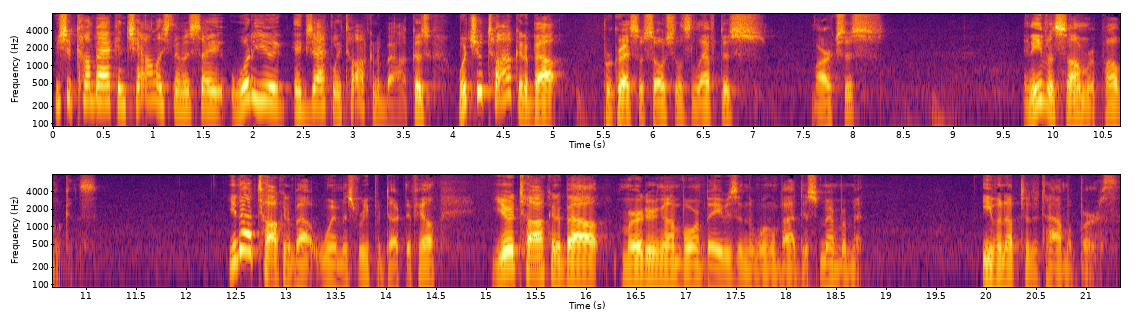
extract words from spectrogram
You should come back and challenge them and say, what are you exactly talking about? Because what you're talking about, progressive socialists, leftists, Marxists, and even some Republicans, you're not talking about women's reproductive health. You're talking about murdering unborn babies in the womb by dismemberment even up to the time of birth.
